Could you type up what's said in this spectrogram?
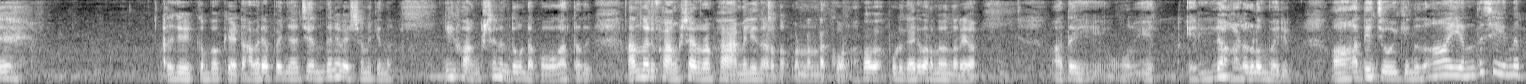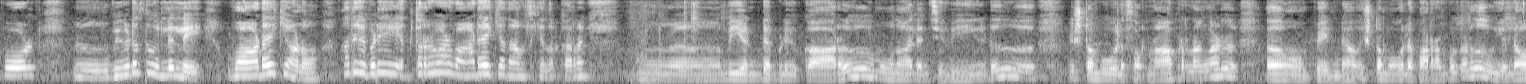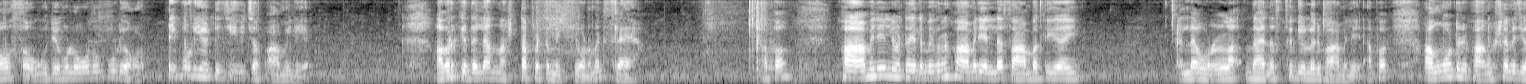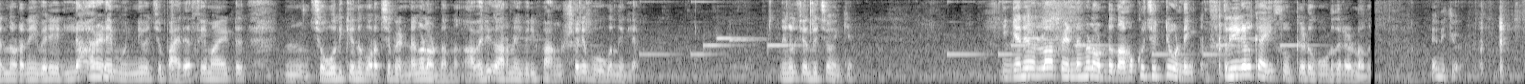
അത് കേൾക്കുമ്പോൾ കേട്ട്. അവരപ്പം ഞാൻ എന്തിനാ വിഷമിക്കുന്നത് ഈ ഫംഗ്ഷൻ എന്തുകൊണ്ടാണ് പോകാത്തത്? അന്നൊരു ഫംഗ്ഷൻ അവരുടെ ഫാമിലി നടന്നു നടക്കുവാണ് അപ്പോൾ പുള്ളിക്കാർ പറഞ്ഞു എന്നറിയാം എ- എല്ലാ ആളുകളും വരും. ആദ്യം ചോദിക്കുന്നത് ആ എന്ത് ചെയ്യുന്നിപ്പോൾ? വീടൊന്നും ഇല്ലല്ലേ? വാടകയ്ക്കാണോ? അത് എവിടെ? എത്ര രൂപ വാടകയ്ക്കാണ് താമസിക്കുന്നത്? കാരണം ബി എം ഡബ്ല്യു കാറ് മൂന്നാലഞ്ച് വീട് ഇഷ്ടംപോലെ സ്വർണാഭരണങ്ങൾ പിന്നെ ഇഷ്ടംപോലെ പറമ്പുകൾ എല്ലാ സൗകര്യങ്ങളോടും കൂടി അടിപൊളിയായിട്ട് ജീവിച്ച ഫാമിലിയാണ് അവർക്കിതെല്ലാം നഷ്ടപ്പെട്ട് നിൽക്കുകയാണ് മനസ്സിലായ? അപ്പം ഫാമിലിയിലോട്ട് ഇവരുടെ ഫാമിലി എല്ലാം സാമ്പത്തികമായി എല്ലാം ഉള്ള ധനസ്ഥിതിയുള്ളൊരു ഫാമിലി അപ്പോൾ അങ്ങോട്ടൊരു ഫംഗ്ഷന് ചെന്ന ഉടനെ ഇവരെ എല്ലാവരുടെയും മുന്നിൽ വെച്ച് പരസ്യമായിട്ട് ചോദിക്കുന്ന കുറച്ച് പെണ്ണുങ്ങളുണ്ടെന്ന്. അവർ കാരണം ഇവർ ഫംഗ്ഷന് പോകുന്നില്ല. നിങ്ങൾ ചിന്തിച്ചു നോക്കിയാൽ ഇങ്ങനെയുള്ള പെണ്ണുങ്ങളുണ്ട്. നമുക്ക് ചുറ്റുമുണ്ട്. സ്ത്രീകൾക്ക് ഐ സൂക്കേട് കൂടുതലുള്ളത്. എനിക്ക്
